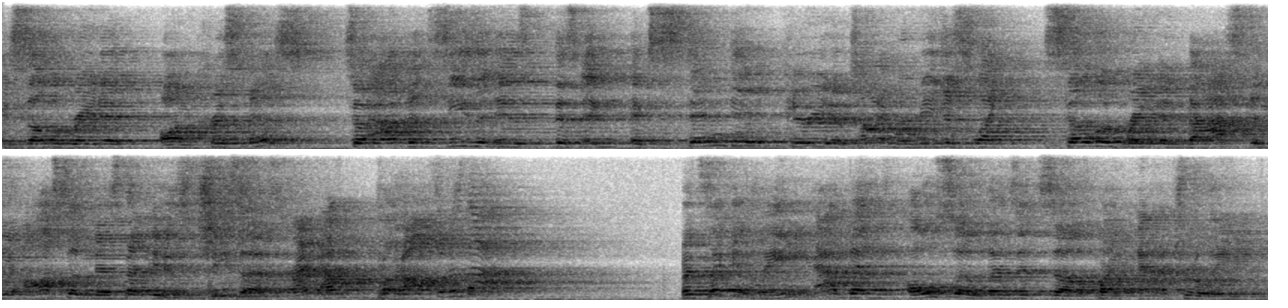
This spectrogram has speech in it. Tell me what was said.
We celebrate it on Christmas. So Advent season is this extended period of time where we just like celebrate and bask in the awesomeness that is Jesus, right? How, awesome is that? But secondly, Advent also lends itself quite naturally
